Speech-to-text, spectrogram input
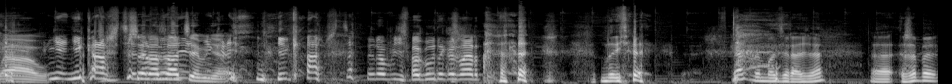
Wow. Nie, nie każcie. Przerażacie no, nie, mnie. Nie, nie każcie robić wokół tego żartu. No i w każdym bądź razie, e, żeby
